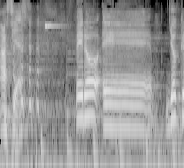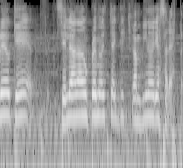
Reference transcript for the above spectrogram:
así es. Pero eh, yo creo que si él le van a dar un premio al Gambino debería ser este.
